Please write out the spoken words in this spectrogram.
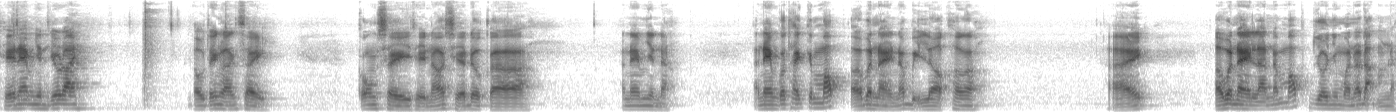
Thì anh em nhìn vô đây. Đầu tiên là ăn xì. Con xì thì nó sẽ được à, anh em nhìn nè. Anh em có thấy cái móc ở bên này nó bị lợt hơn không? Đấy. Ở bên này là nó móc vô nhưng mà nó đậm nè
